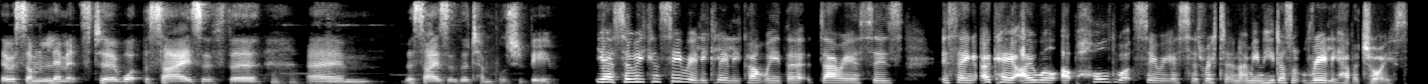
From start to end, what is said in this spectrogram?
there were some limits to what the size of the um the size of the temple should be. Yeah so we can see really clearly can't we that darius is is saying okay i will uphold what Cyrus has written. I mean he doesn't really have a choice.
